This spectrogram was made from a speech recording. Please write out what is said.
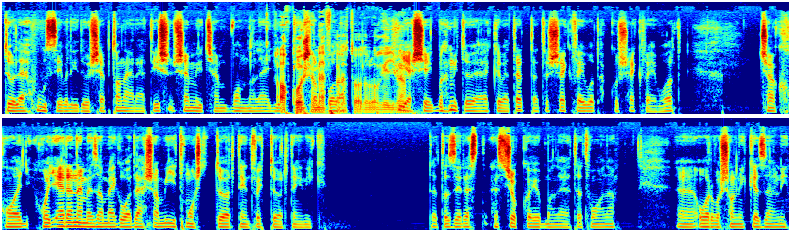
tőle 20 évvel idősebb tanárát is, semmit sem vonna le egy. Akkor sem a dolog, így van. amit ő elkövetett, tehát a sekfej volt, akkor sekfej volt csak hogy, hogy erre nem ez a megoldás, ami itt most történt, vagy történik. Tehát azért ezt, ezt sokkal jobban lehetett volna orvosolni, kezelni.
